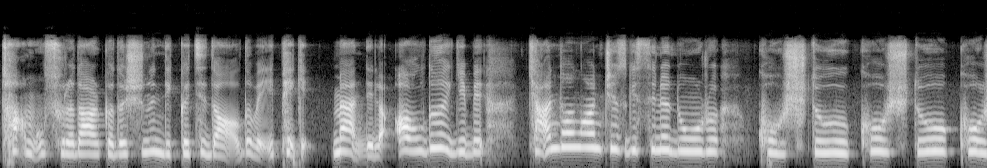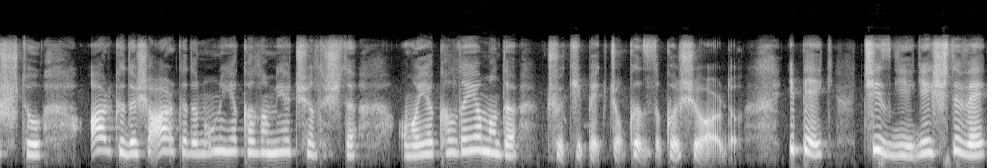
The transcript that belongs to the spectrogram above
Tam o sırada arkadaşının dikkati dağıldı ve İpek mendili aldığı gibi kendi alan çizgisine doğru koştu, koştu, koştu. Arkadaşı arkadan onu yakalamaya çalıştı ama yakalayamadı çünkü İpek çok hızlı koşuyordu. İpek çizgiyi geçti ve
